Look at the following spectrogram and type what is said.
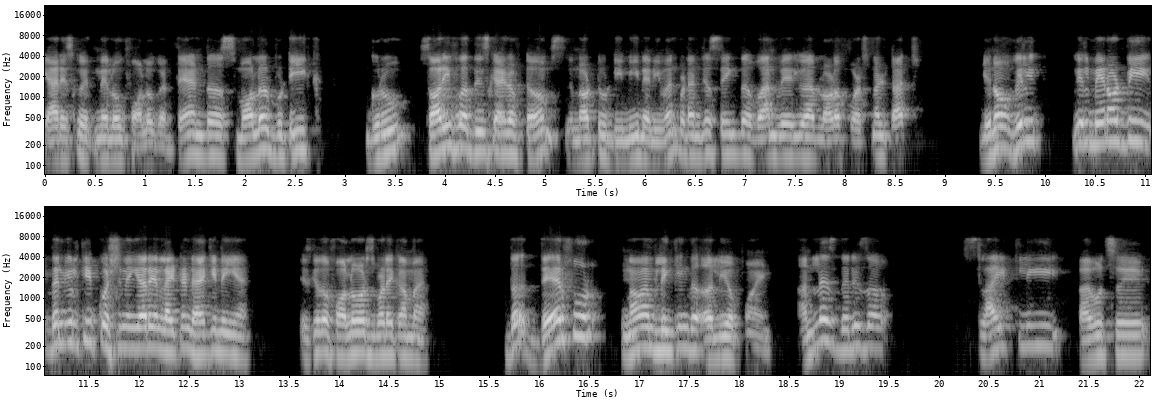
यार इसको इतने लोग फॉलो करते हैं एंड द स्मॉलर बुटीक guru sorry for these kind of terms not to demean anyone but i'm just saying the one where you have a lot of personal touch. You know will will may not be then you'll keep questioning yaar enlightened hai ki nahi hai? Iske to followers bade kam hai. The therefore now i'm linking the earlier point. Unless there is a slightly i would say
